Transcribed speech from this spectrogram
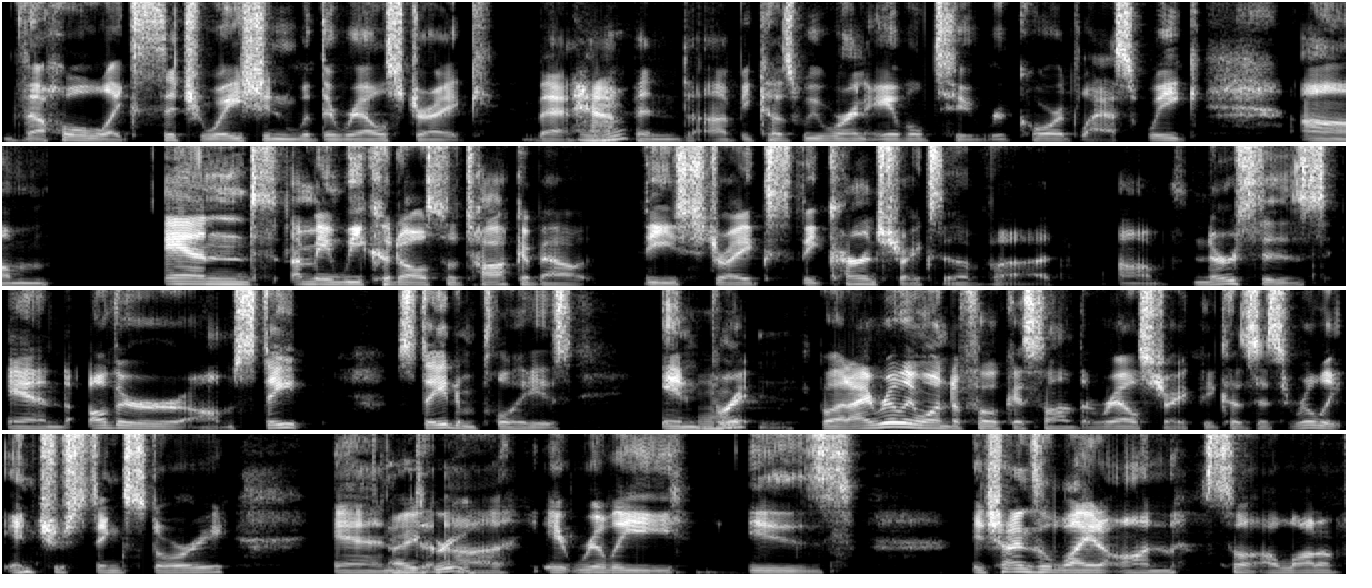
the whole like situation with the rail strike that Mhm. happened uh, because we weren't able to record last week. Um and I mean we could also talk about these strikes, the current strikes of uh um, nurses and other um, state state employees in Mhm. Britain. But I really wanted to focus on the rail strike because it's a really interesting story, and. Uh, it really is. It shines a light on so a lot of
